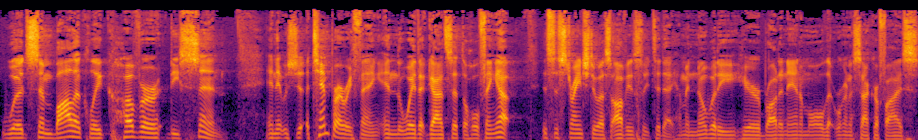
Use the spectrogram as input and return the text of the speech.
would symbolically cover the sin. And it was a temporary thing in the way that God set the whole thing up. This is strange to us, obviously, today. I mean, nobody here brought an animal that we're going to sacrifice,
